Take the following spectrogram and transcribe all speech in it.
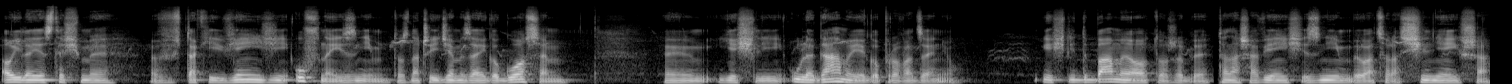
o ile jesteśmy w takiej więzi ufnej z Nim, to znaczy idziemy za Jego głosem, jeśli ulegamy Jego prowadzeniu, jeśli dbamy o to, żeby ta nasza więź z Nim była coraz silniejsza,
